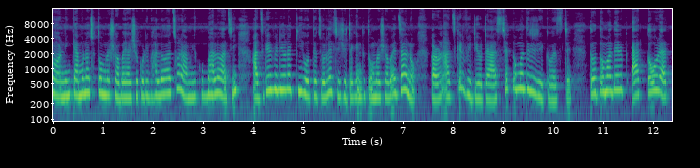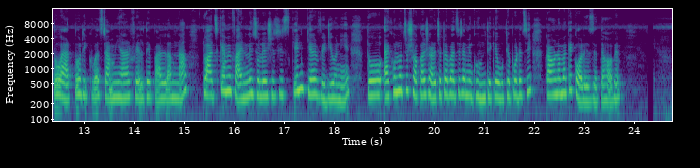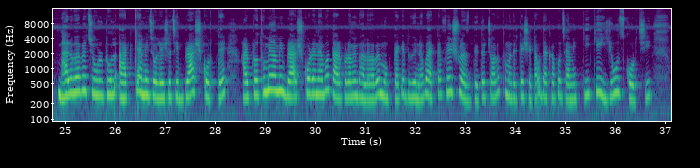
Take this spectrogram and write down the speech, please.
Morning. কেমন আছো তোমরা সবাই? আশা করি ভালো আছো আর আমি খুব ভালো আছি। আজকের ভিডিওটা কি হতে চলেছে সেটা কিন্তু তোমরা সবাই জানো। কারণ আজকের ভিডিওটা আসছে তোমাদেরই রিকোয়েস্টে তো তোমাদের এত এত এত রিকোয়েস্ট আমি আর ফেলতে পারলাম না। তো আজকে আমি ফাইনালি চলে এসেছি স্কিন কেয়ার ভিডিও নিয়ে। তো এখন হচ্ছে সকাল সাড়ে ছটা বাজে আমি ঘুম থেকে উঠে পড়েছি। কারণ আমাকে কলেজ যেতে হবে। ভালোভাবে চুল টুল আটকে আমি চলে এসেছি ব্রাশ করতে। আর প্রথমে আমি ব্রাশ করে নেব, তারপর আমি ভালোভাবে মুখটাকে ধুয়ে নেব। একটা ফেস ওয়াশ দিয়ে তো চলো তোমাদেরকে সেটাও দেখাবো যে আমি কি কি ইউজ করছি।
